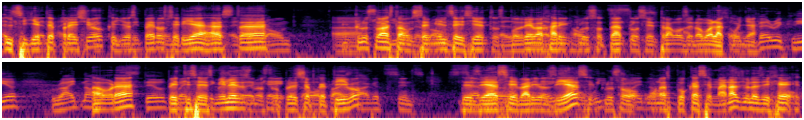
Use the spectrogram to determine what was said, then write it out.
el siguiente precio que yo espero sería hasta incluso hasta 11.600. Podría bajar incluso tanto si entramos de nuevo a la cuña. Ahora, 26.000 es nuestro precio objetivo desde hace varios días, incluso unas pocas semanas. Yo les dije,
